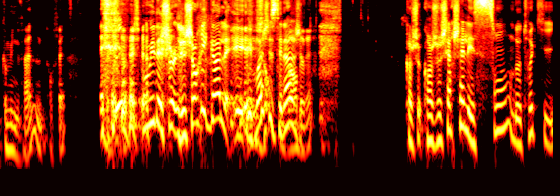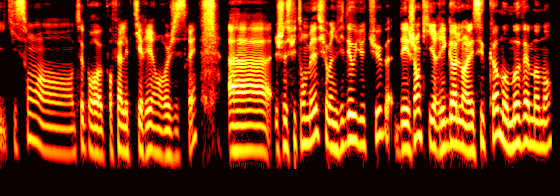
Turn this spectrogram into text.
comme une vanne, en fait. oui, les, gens- les gens rigolent. Et, et moi, Les gens j'étais là. je-. Quand, je, quand je cherchais les sons de trucs qui, qui sont en, tu sais, pour, pour faire les petits rires enregistrés, euh, je suis tombé sur une vidéo YouTube des gens qui rigolent dans les sitcoms au mauvais moment.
